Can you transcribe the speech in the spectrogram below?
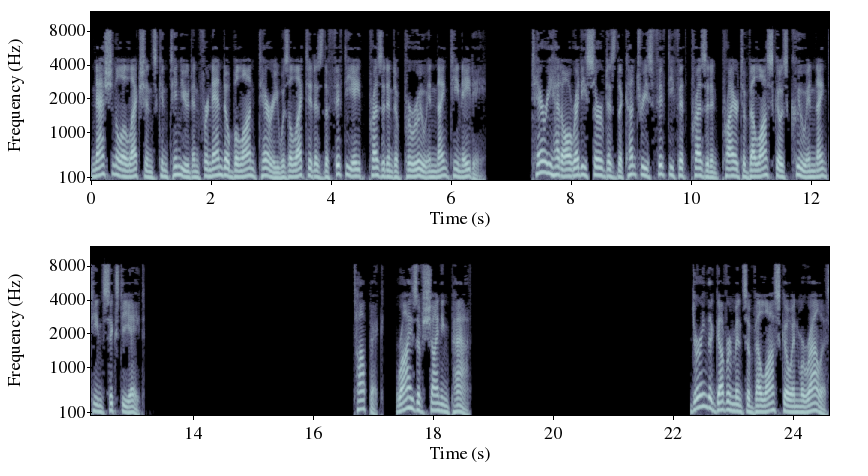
national elections continued and Fernando Belaúnde Terry was elected as the 58th President of Peru in 1980. Terry had already served as the country's 55th president prior to Velasco's coup in 1968. Rise of Shining Path During the governments of Velasco and Morales,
